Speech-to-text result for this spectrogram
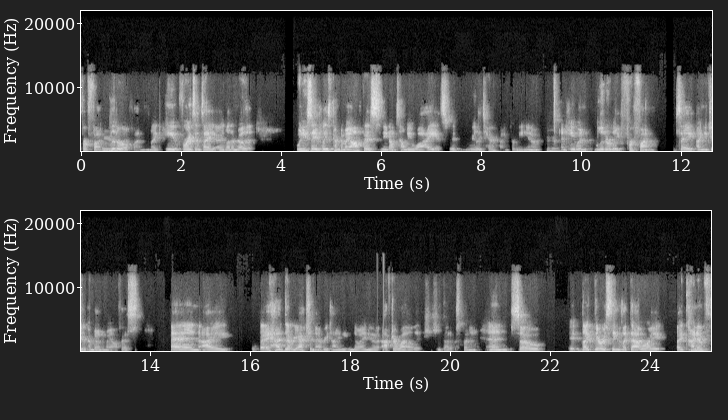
for fun, mm. literal fun. Like he, for instance, I, I let him know that when you say please come to my office and you don't tell me why it's it really terrifying for me you know? Mm-hmm. and he would literally for fun say i need you to come down to my office. And i i had the reaction every time even though i knew after a while that he thought it was funny. And so it, like there was things like that where i i kind of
